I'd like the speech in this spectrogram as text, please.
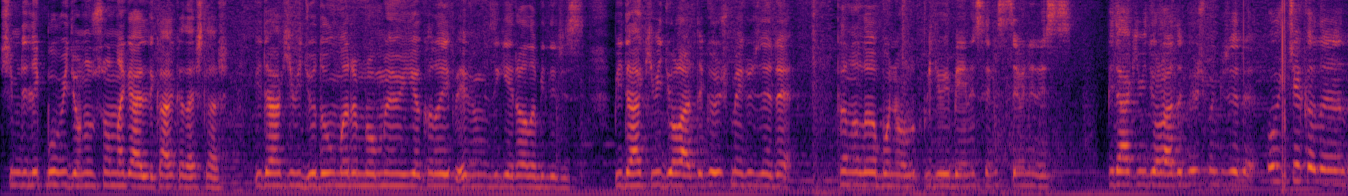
Şimdilik bu videonun sonuna geldik arkadaşlar. Bir dahaki videoda umarım Romeo'yu yakalayıp evimizi geri alabiliriz. Bir dahaki videolarda görüşmek üzere. Kanala abone olup videoyu beğenirseniz seviniriz. Bir dahaki videolarda görüşmek üzere. Hoşçakalın.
